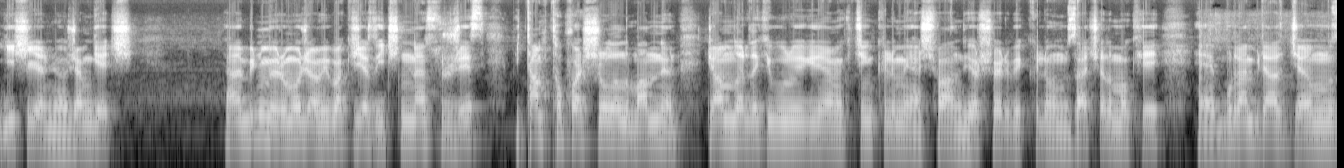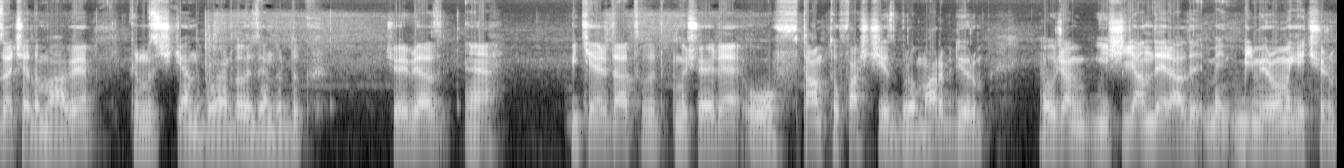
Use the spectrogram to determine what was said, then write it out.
Yeşil yanıyor hocam geç. Yani bilmiyorum hocam bir bakacağız içinden süreceğiz. Bir tam topaşlı olalım anlıyorsun. Camlardaki buraya girmek için klimayı aç falan diyor. Şöyle bir klimamızı açalım okey. Ee, buradan biraz camımızı açalım abi. Kırmızı ışık yandı bu arada o yüzden durduk. Şöyle biraz eh, bir kere daha tıkladık mı şöyle. Of tam tofaşçıyız bro harbi diyorum. Ya hocam yeşil yandı herhalde. Ben bilmiyorum ama geçiyorum.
